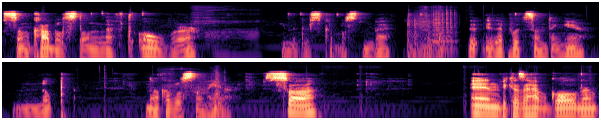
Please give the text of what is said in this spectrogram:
some cobblestone left over, give me this cobblestone back. Did I put something here? Nope. No cobblestone here. So, and because I have gold and,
